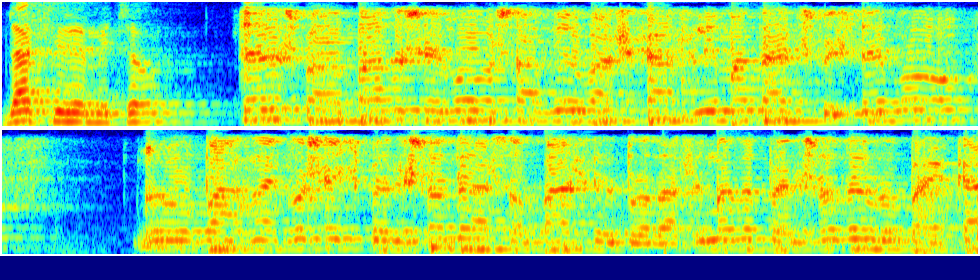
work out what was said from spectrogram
Εντάξει ρε Μίτσο. Τέλος πάντων, πάντως εγώ στα δύο βασικά αθλήματα, έτσι πιστεύω, Ο Παναθηναϊκός έχει περισσότερα στο μπάσκετ πρωταθλήματα, περισσότερα ευρωπαϊκά,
